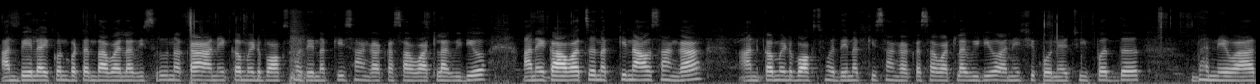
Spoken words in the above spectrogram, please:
आणि बेल आयकॉन बटन दाबायला विसरू नका आणि कमेंट बॉक्समध्ये नक्की सांगा कसा वाटला व्हिडिओ आणि गावाचं नक्की नाव सांगा आणि कमेंट बॉक्समध्ये नक्की सांगा कसा वाटला व्हिडिओ आणि शिकवण्याची पद्धत. धन्यवाद.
